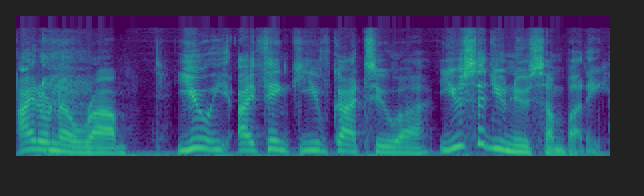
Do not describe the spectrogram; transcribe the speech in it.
I don't know, Rob. You, I think you've got to. Uh, you said you knew somebody.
